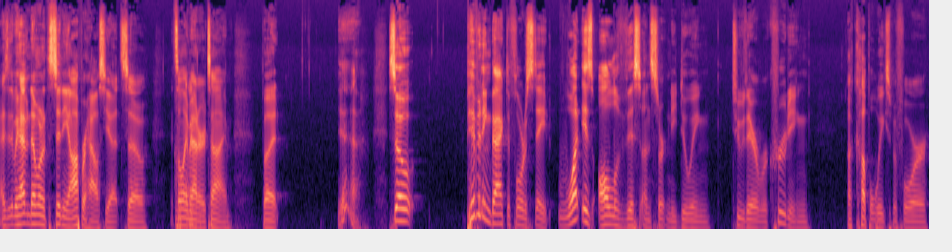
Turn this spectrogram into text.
I said we haven't done one at the Sydney Opera House yet, so it's only a matter of time. But yeah. So pivoting back to Florida State, what is all of this uncertainty doing to their recruiting a couple weeks before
